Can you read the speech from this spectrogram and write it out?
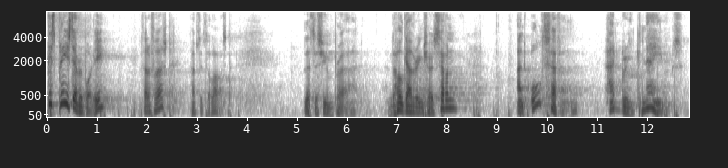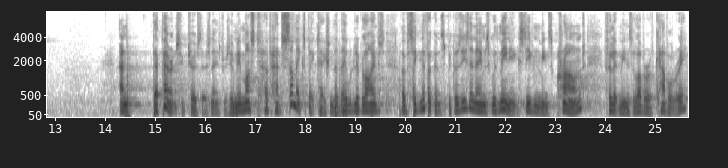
This pleased everybody. Is that a first? Perhaps it's a last. Let's assume prayer. And the whole gathering chose seven, and all seven had Greek names. And their parents, who chose those names presumably, must have had some expectation that they would live lives of significance because these are names with meaning. Stephen means crowned, Philip means lover of cavalry,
